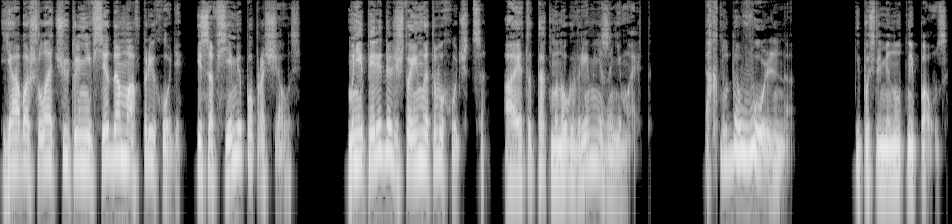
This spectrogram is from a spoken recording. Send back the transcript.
Я обошла чуть ли не все дома в приходе и со всеми попрощалась. Мне передали, что им этого хочется, а это так много времени занимает. Ах, ну довольно. И после минутной паузы.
